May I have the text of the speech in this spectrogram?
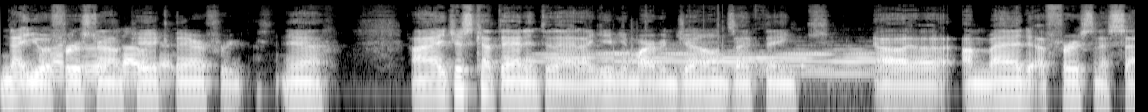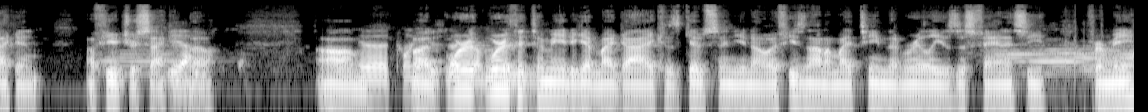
Net you I'm a first really round pick there for yeah. I just cut that into that. I gave you Marvin Jones. I think uh, Ahmed a first and a second, a future second Yeah. though. Um, Yeah, but worth, worth it to me to get my guy because Gibson, you know, if he's not on my team, then really is this fantasy for me.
